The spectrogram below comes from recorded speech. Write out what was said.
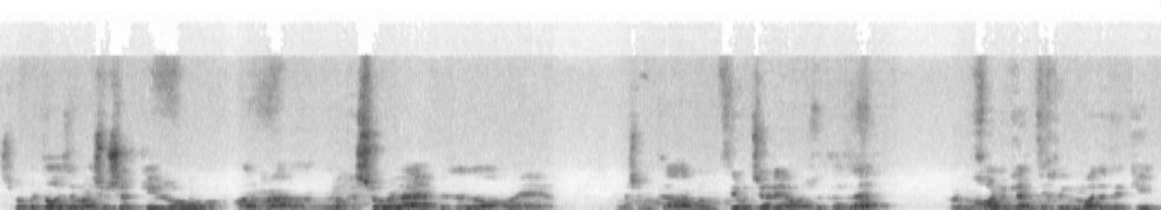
שלא בתור איזה משהו של כאילו, אוי מה, זה לא קשור אליי וזה לא אה, מה שנקרא במציאות שלי או משהו כזה, אבל בכל מקרה אני צריך ללמוד את זה כי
